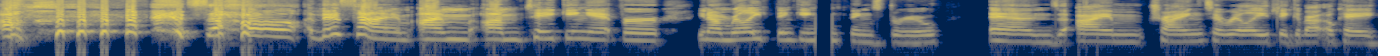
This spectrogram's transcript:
Um, so this time I'm I'm taking it for, you know, I'm really thinking things through and I'm trying to really think about okay,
